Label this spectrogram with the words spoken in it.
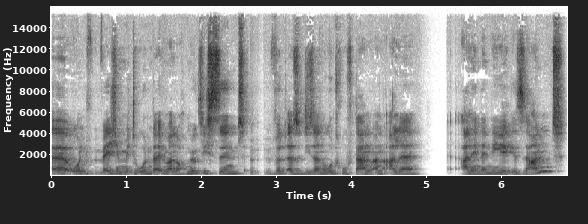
äh, und welche Methoden da immer noch möglich sind, wird also dieser Notruf dann an alle, alle in der Nähe gesandt.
